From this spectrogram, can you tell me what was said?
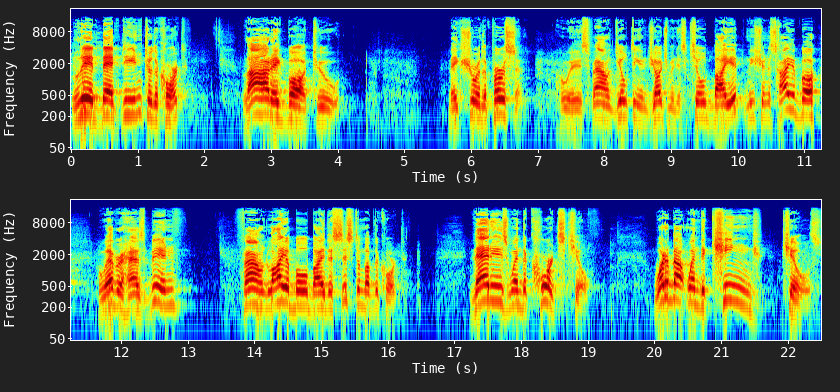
Le din, to the court. La to make sure the person who is found guilty in judgment is killed by it. Mishan whoever has been found liable by the system of the court. That is when the courts kill. What about when the king kills?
